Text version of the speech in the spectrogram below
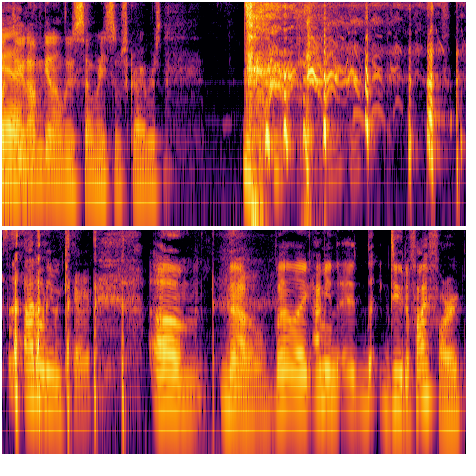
man. dude, I'm gonna lose so many subscribers. I don't even care. Um, no, but like, I mean, it, dude, if I fart,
